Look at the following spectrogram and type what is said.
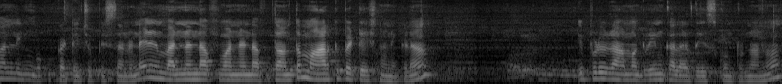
మళ్ళీ ఇంకొకటి చూపిస్తానండి. నేను one and half one and half దాంతో మార్క్ పెట్టేసినాను ఇక్కడ. ఇప్పుడు రామ గ్రీన్ కలర్ తీసుకుంటున్నాను.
